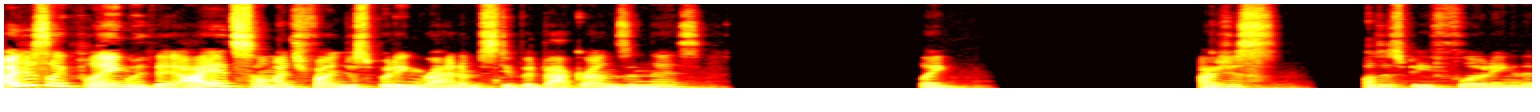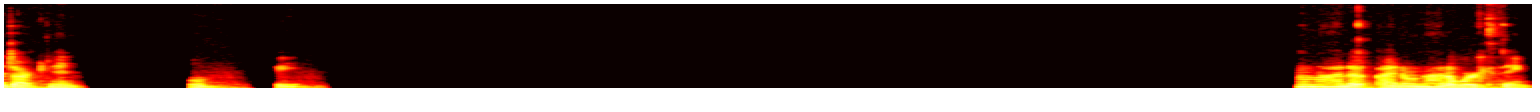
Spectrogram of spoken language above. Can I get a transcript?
I just like playing with it. I had so much fun just putting random stupid backgrounds in this. Like, I just, I'll just be floating in the darkness. Oh. I don't know how to, I don't know how to work things.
